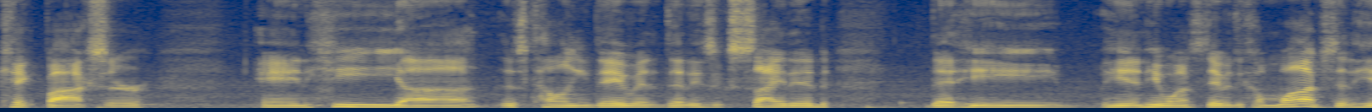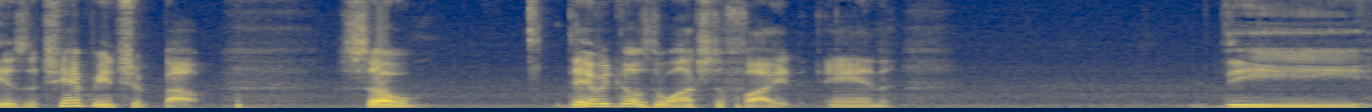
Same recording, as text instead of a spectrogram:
kickboxer, and he uh, is telling David that he's excited that he, he and he wants David to come watch that he has a championship bout. So David goes to watch the fight, and the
